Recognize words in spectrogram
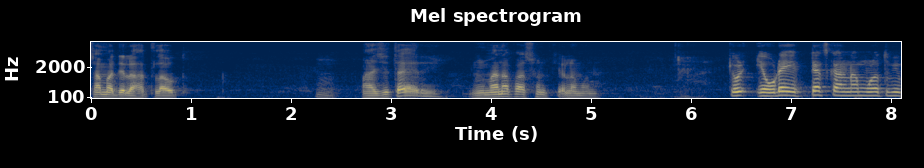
समाधीला हात लावतो. माझी तयारी मी मनापासून केलं म्हणून केवळ एवढ्या एकट्याच कारणामुळे तुम्ही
